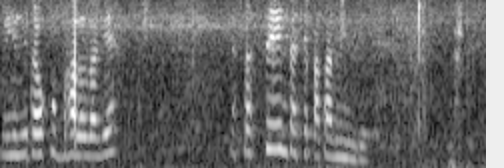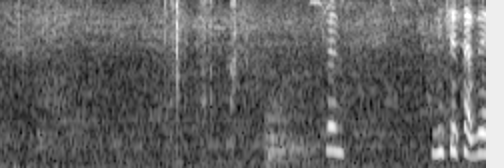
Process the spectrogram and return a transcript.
মেহেন্দিটাও খুব ভালো লাগে। একটা সেন্ট আছে পাতা মেহেন্দির। নিচে সাদে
